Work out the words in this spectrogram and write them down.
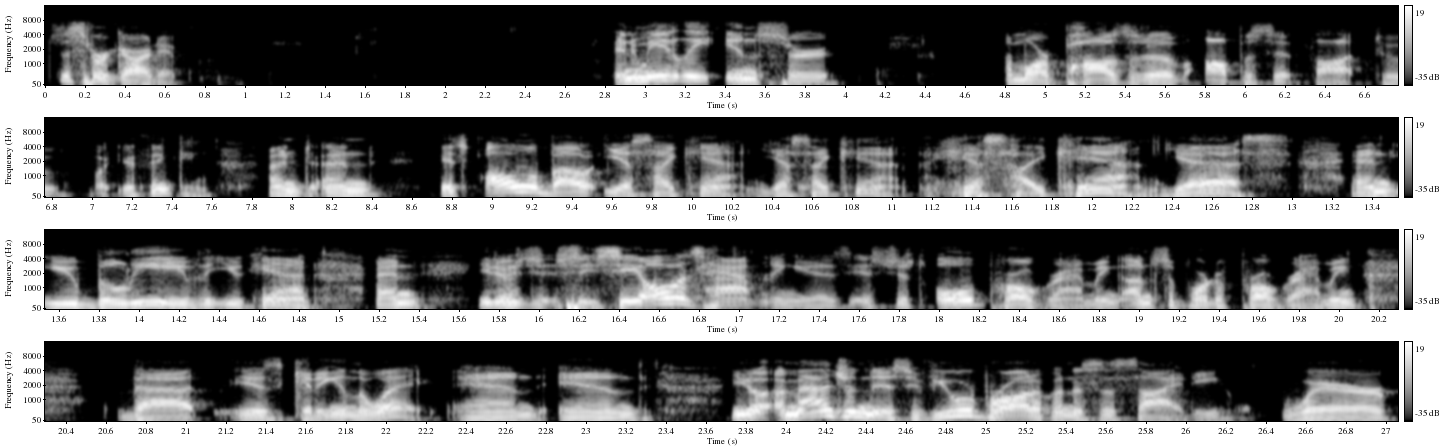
Disregard it. And immediately insert a more positive opposite thought to what you're thinking. And and it's all about yes I can. Yes I can. Yes I can. Yes. And you believe that you can. And you know see, see all that's happening is it's just old programming, unsupportive programming that is getting in the way. And and you know imagine this if you were brought up in a society where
